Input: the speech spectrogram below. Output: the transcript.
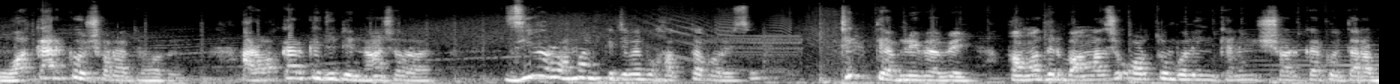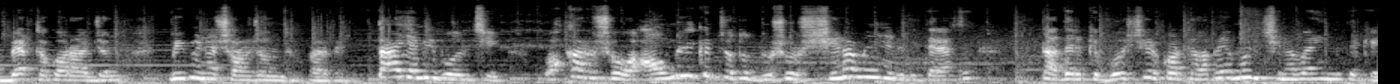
ওয়াকারকেও সরাতে হবে। আর ওয়াকারকে যদি না সরায়, জিয়া রহমানকে যেভাবে হত্যা করেছে ঠিক তেমনিভাবে আমাদের বাংলাদেশ অর্থ বোলিংকালীন সরকারকে তারা ব্যর্থ করার জন্য বিভিন্ন ষড়যন্ত্র করবে? তাই আমি বলছি অকার সহ আওয়ামী লীগের যত দুশো সেনাবাহিনীর ভিতরে আছে, তাদেরকে বহিষ্কার করতে হবে এবং সেনাবাহিনী থেকে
